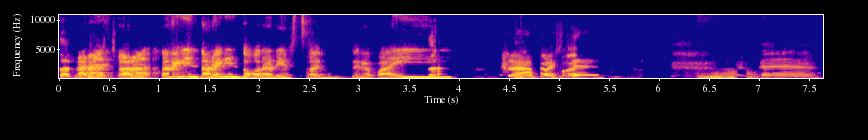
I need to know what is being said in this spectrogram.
Дараа дараа дараагийн дараагийн дугаараар ярьцгаая бүгдээрээ баяа. За баярлалаа. Баярлалаа.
